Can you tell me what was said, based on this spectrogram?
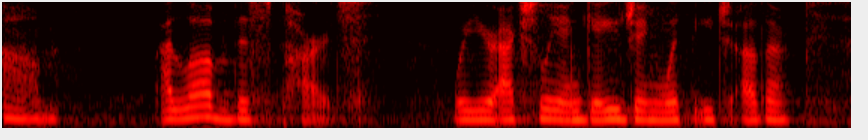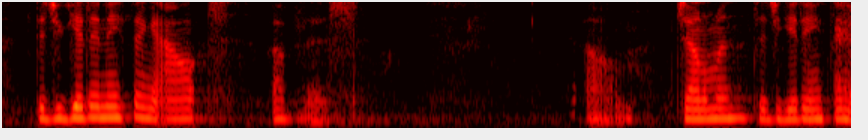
Um, I love this part where you're actually engaging with each other. Did you get anything out of this? Um, gentlemen, did you get anything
